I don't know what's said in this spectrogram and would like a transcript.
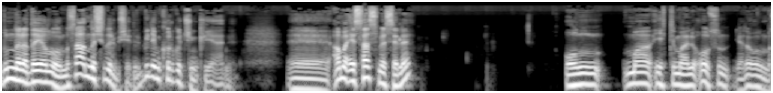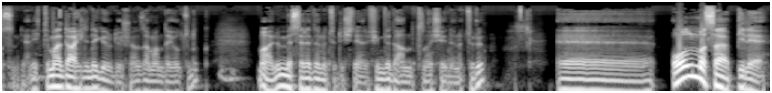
bunlara dayalı olması anlaşılır bir şeydir. Bilim kurgu çünkü yani. E, ama esas mesele olma ihtimali olsun ya da olmasın. Yani ihtimal dahilinde görülüyor şu an zamanda yolculuk. Malum meseleden ötürü işte yani filmde de anlatılan şeyden ötürü. Ee, olmasa bile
